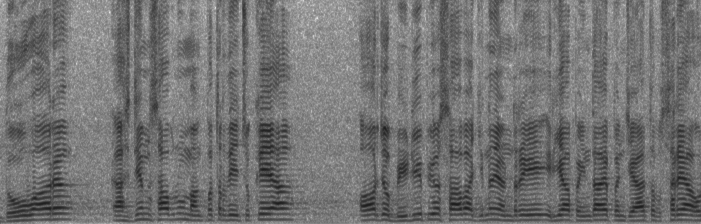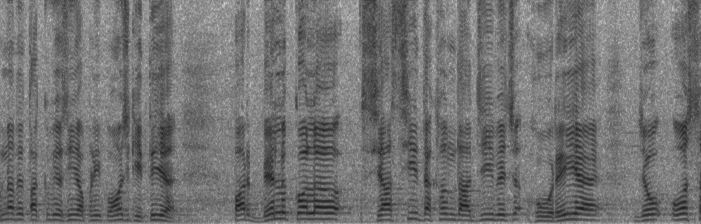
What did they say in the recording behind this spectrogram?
ਦੋ ਵਾਰ ਐਸਡੀਐਮ ਸਾਹਿਬ ਨੂੰ ਮੰਗ ਪੱਤਰ ਦੇ ਚੁੱਕੇ ਆ। ਔਰ ਜੋ ਬੀਡੀਪੀਓ ਸਾਹਿਬ ਆ, ਜਿਨ੍ਹਾਂ ਦੇ ਅੰਡਰ ਇਹ ਏਰੀਆ ਪੈਂਦਾ ਹੈ, ਪੰਚਾਇਤ ਅਫਸਰ ਆ, ਉਹਨਾਂ ਦੇ ਤੱਕ ਵੀ ਅਸੀਂ ਆਪਣੀ ਪਹੁੰਚ ਕੀਤੀ ਹੈ। ਪਰ ਬਿਲਕੁਲ ਸਿਆਸੀ ਦਖਲਅੰਦਾਜ਼ੀ ਵਿੱਚ ਹੋ ਰਹੀ ਹੈ, ਜੋ ਉਸ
